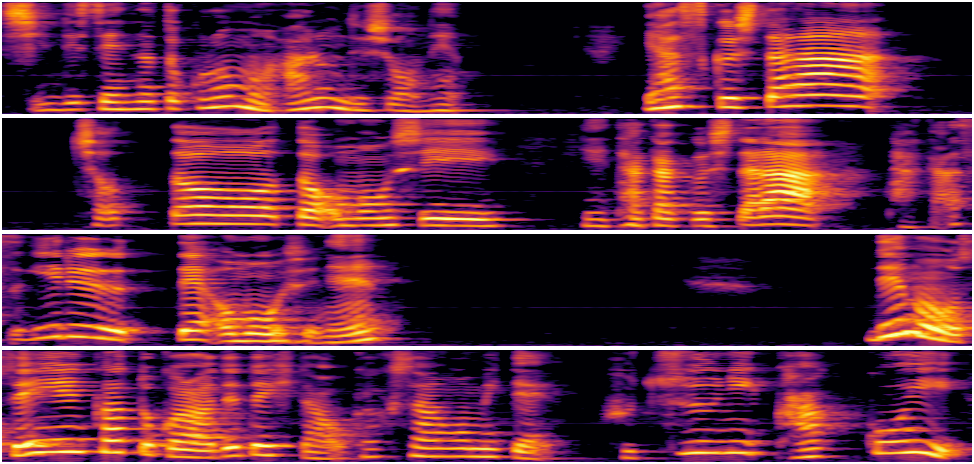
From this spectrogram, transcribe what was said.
心理戦なところもあるんでしょうね。安くしたら、ちょっとと思うし、ね高くしたら高すぎるって思うしね。でも1000円カットから出てきたお客さんを見て普通にかっこいい、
